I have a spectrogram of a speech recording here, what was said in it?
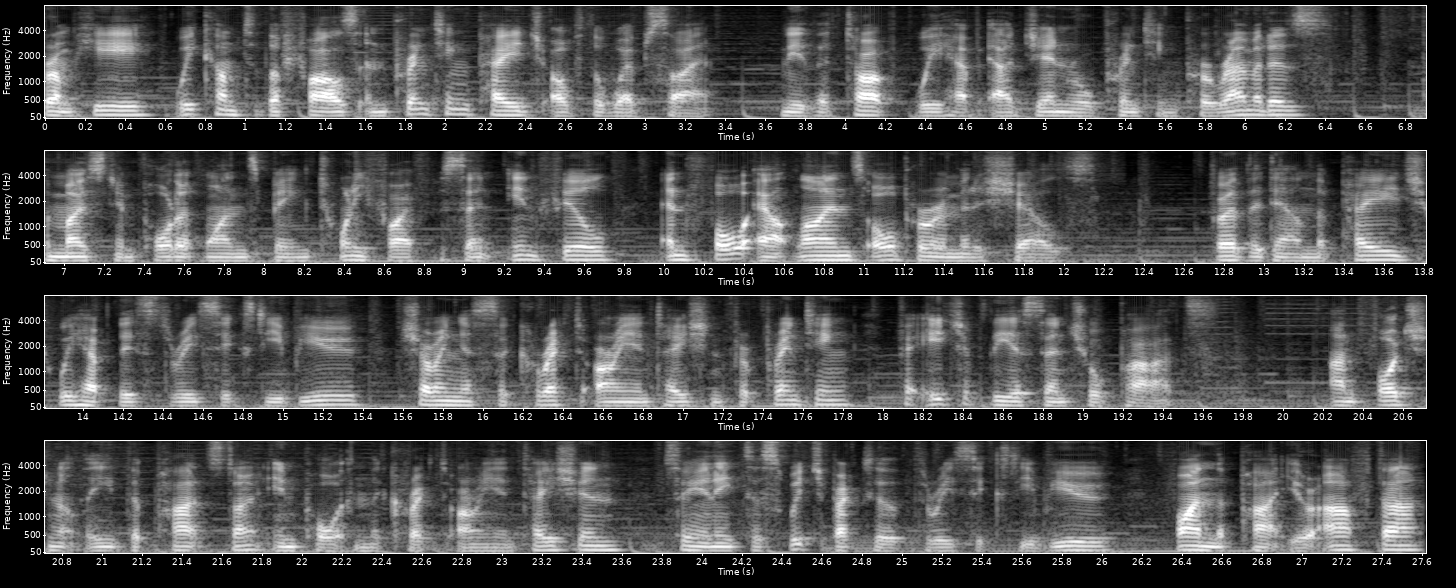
From here we come to the files and printing page of the website. Near the top we have our general printing parameters, the most important ones being 25% infill and 4 outlines or perimeter shells. Further down the page we have this 360 view showing us the correct orientation for printing for each of the essential parts. Unfortunately, the parts don't import in the correct orientation, so you need to switch back to the 360 view, find the part you're after,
